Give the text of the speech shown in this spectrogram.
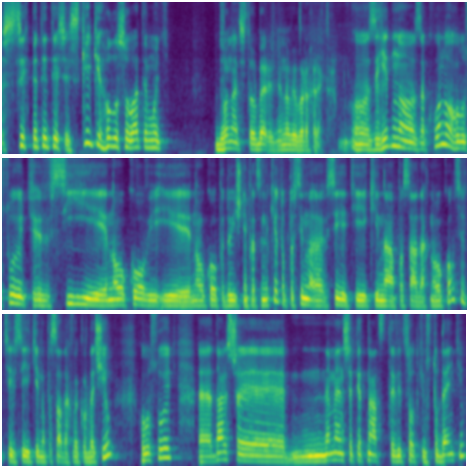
з цих п'яти тисяч скільки голосуватимуть 12 березня на виборах ректора? Згідно закону голосують всі наукові і науково-педагогічні працівники, тобто всі, всі ті, які на посадах науковців, ті всі, які на посадах викладачів, голосують. Далі не менше 15% студентів.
